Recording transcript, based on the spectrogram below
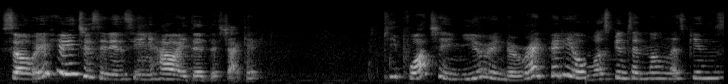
So if you're interested in seeing how I did this jacket, keep watching. You're in the right video. Lesbians and non-lesbians.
